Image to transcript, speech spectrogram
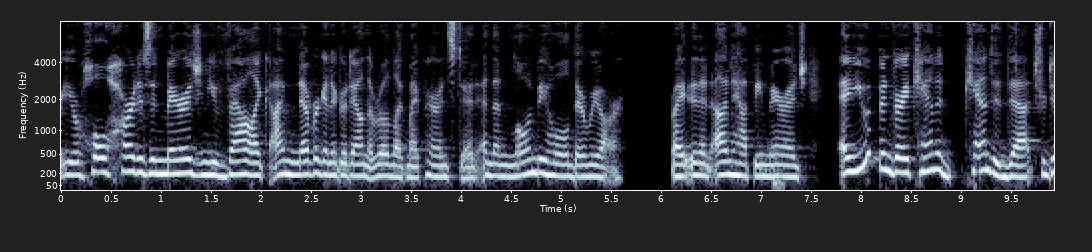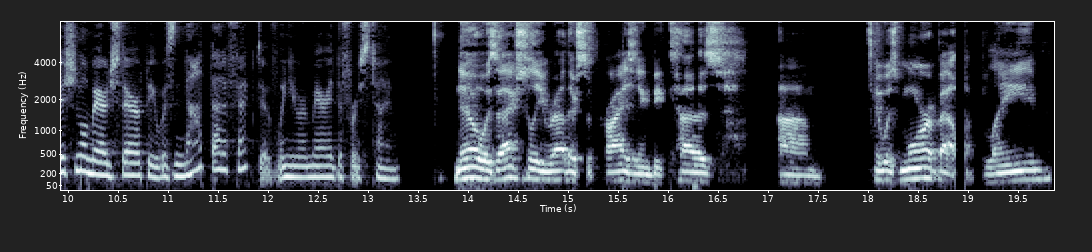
your whole heart is in marriage and you vow like I'm never going to go down the road like my parents did, and then lo and behold, there we are, right in an unhappy marriage. And you have been very candid candid that traditional marriage therapy was not that effective when you were married the first time. No, it was actually rather surprising because um, it was more about blame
